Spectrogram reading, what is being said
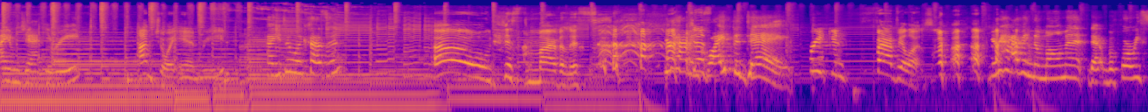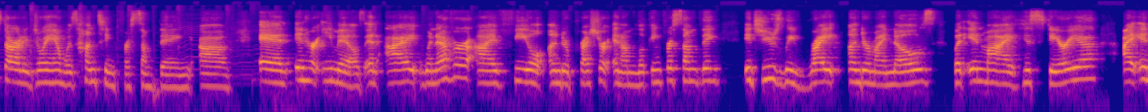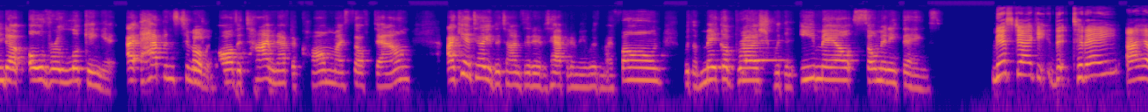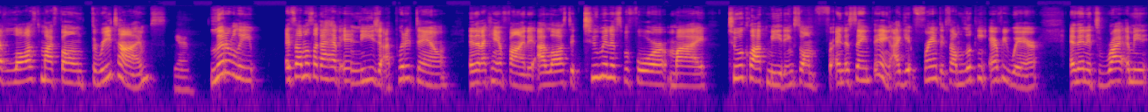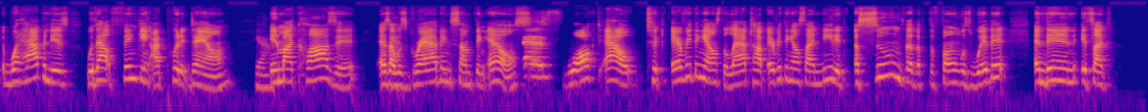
I am Jackie Reid. I'm Joy-Ann Reid. How you doing, cousin? Oh, just marvelous. You're having just quite the day. Freaking fabulous. You're having the moment that before we started, Joy-Ann was hunting for something um, and in her emails. And I, whenever I feel under pressure and I'm looking for something, it's usually right under my nose. But in my hysteria, I end up overlooking it. It happens to me totally. all the time, and I have to calm myself down. I can't tell you the times that it has happened to me with my phone, with a makeup brush, with an email, so many things. Miss Jackie, th- today I have lost my phone three times. Yeah. Literally, it's almost like I have amnesia. I put it down and then I can't find it. I lost it two minutes before my two o'clock meeting. So I'm, fr- and the same thing, I get frantic. So I'm looking everywhere and then it's right. I mean, what happened is without thinking, I put it down yeah. in my closet as I was grabbing something else, yes. walked out, took everything else, the laptop, everything else I needed, assumed that the, the phone was with it. And then it's like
